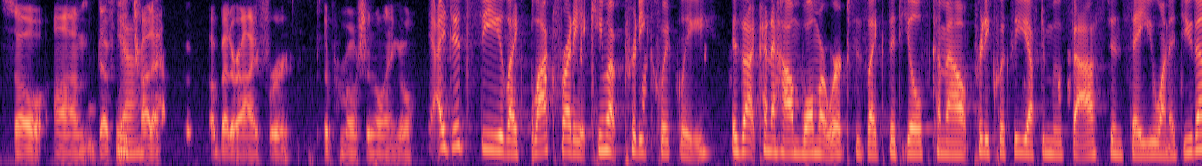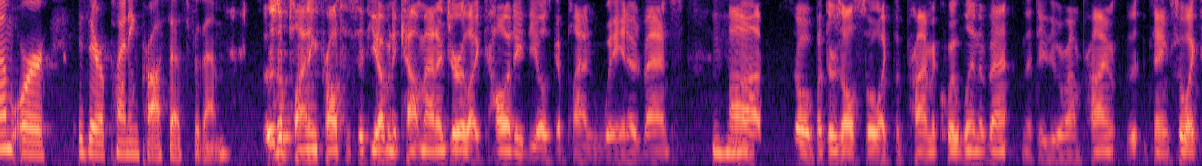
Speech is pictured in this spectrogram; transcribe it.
So, um, definitely yeah. try to have a better eye for the promotional angle. I did see like Black Friday, it came up pretty quickly. Is that kind of how Walmart works? Is like the deals come out pretty quickly, you have to move fast and say you want to do them, or is there a planning process for them? So there's a planning process. If you have an account manager, like holiday deals get planned way in advance. Mm-hmm. Uh, so, but there's also like the Prime equivalent event that they do around Prime thing. So, like,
